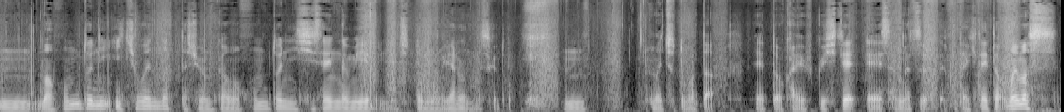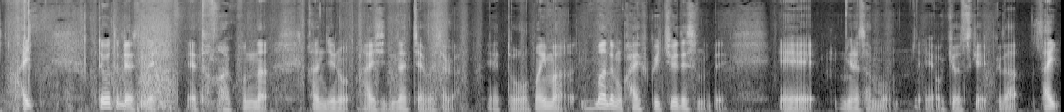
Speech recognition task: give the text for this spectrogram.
うん、まあ本当に胃腸炎になった瞬間は本当に視線が見えるんで、ちょっともう嫌なんですけど、うん、まあちょっとまた、えっと、回復して、えー、3月いただきたいと思います。はい。ということでですね、えっと、まあこんな感じの配信になっちゃいましたが、えっと、まあ今、まあでも回復中ですので、えー、皆さんも、えー、お気をつけください。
